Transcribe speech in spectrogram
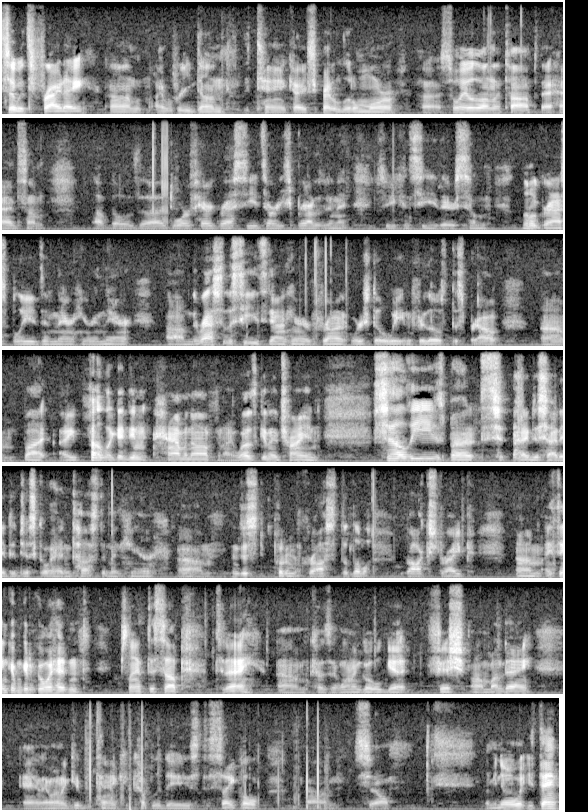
So it's Friday. Um, I've redone the tank. I spread a little more uh, soil on the top that had some of those uh, dwarf hairgrass seeds already sprouted in it. So you can see there's some little grass blades in there here and there. Um, the rest of the seeds down here in front, we're still waiting for those to sprout. Um, but I felt like I didn't have enough and I was going to try and sell these, but I decided to just go ahead and toss them in here um, and just put them across the little rock stripe. Um, I think I'm going to go ahead and plant this up today because um, I want to go get fish on Monday and I want to give the tank a couple of days to cycle. Um, so let me know what you think.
